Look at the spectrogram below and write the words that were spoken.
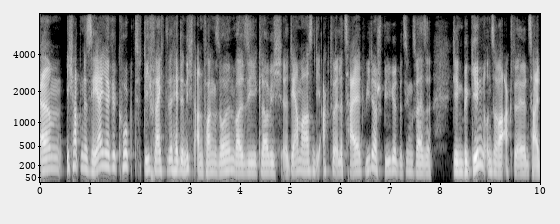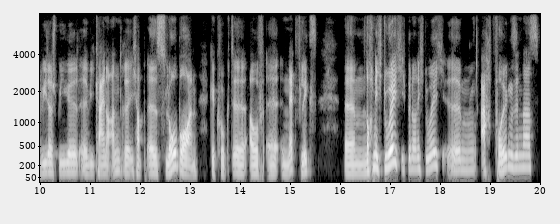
Ähm, ich habe eine Serie geguckt, die ich vielleicht hätte nicht anfangen sollen, weil sie, glaube ich, dermaßen die aktuelle Zeit widerspiegelt, beziehungsweise den Beginn unserer aktuellen Zeit widerspiegelt äh, wie keine andere. Ich habe äh, Slowborn geguckt äh, auf äh, Netflix. Ähm, noch nicht durch, ich bin noch nicht durch. Ähm, acht Folgen sind das.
